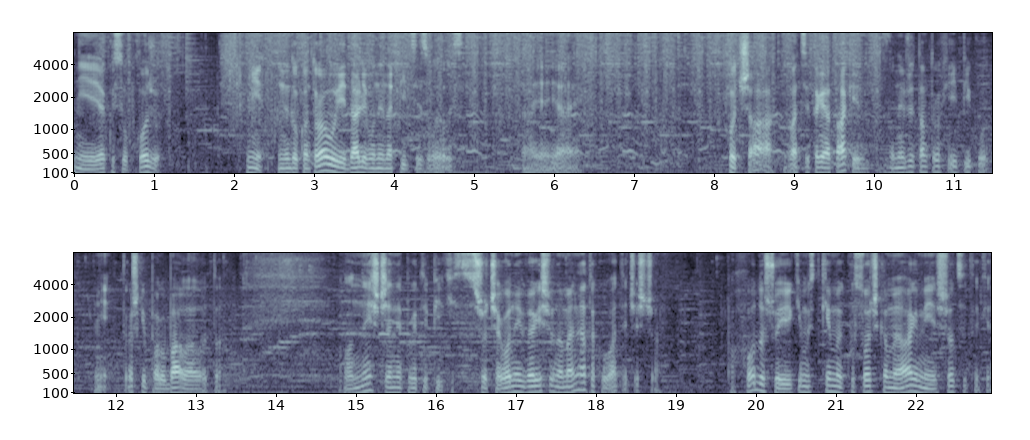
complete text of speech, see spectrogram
Ні, я якось обходжу. Ні, не до контролю і далі вони на піці злилися. Ай-яй-яй. Хоча 23 атаки, вони вже там трохи і піку. Ні, трошки порубали, але то. Вони ще не проти піки. Що, червоний вирішив на мене атакувати, чи що? Походу, що якимось такими кусочками армії, що це таке?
